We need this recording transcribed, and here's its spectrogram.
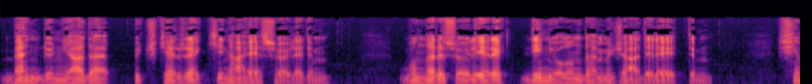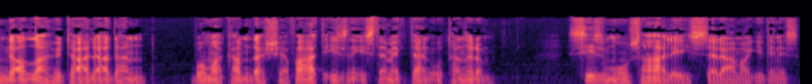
ben dünyada üç kere kinaye söyledim. Bunları söyleyerek din yolunda mücadele ettim. Şimdi Allahü Teala'dan bu makamda şefaat izni istemekten utanırım. Siz Musa aleyhisselama gidiniz.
